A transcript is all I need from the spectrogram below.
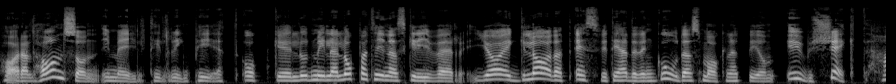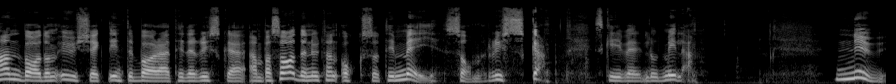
Harald Hansson i mejl till Ring P1 och eh, Ludmilla Lopatina skriver Jag är glad att SVT hade den goda smaken att be om ursäkt. Han bad om ursäkt inte bara till den ryska ambassaden utan också till mig som ryska, skriver Ludmilla. Nu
